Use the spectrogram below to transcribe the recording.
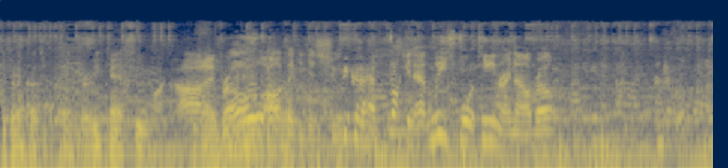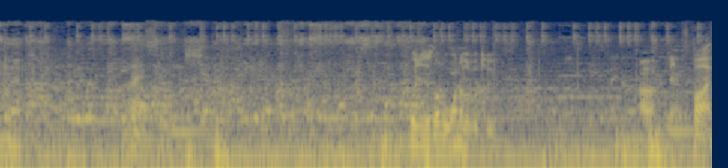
He couldn't cut to the paint, bro. He can't shoot. God, bro. I don't think he can shoot. We could have had fucking at least 14 right now, bro. Wait, is this level one or level two? Oh, damn. Fuck.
